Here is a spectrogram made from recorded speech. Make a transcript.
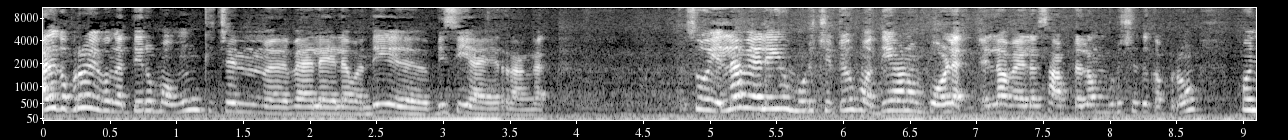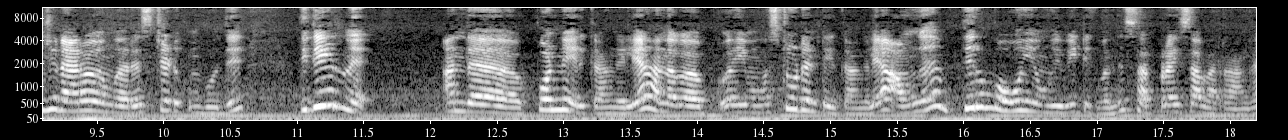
அதுக்கப்புறம் இவங்க திரும்பவும் கிச்சன் வேலையில வந்து பிஸி ஆயிடுறாங்க. சோ எல்லா வேலையும் முடிச்சிட்டு மத்தியானம் போல எல்லா வேலை சாப்பிட்டெல்லாம் முடிச்சதுக்கு அப்புறம் கொஞ்ச நேரம் இவங்க ரெஸ்ட் எடுக்கும்போது திடீர்னு அந்த பொண்ணு இருக்காங்க இல்லையா? அந்த இவங்க ஸ்டூடெண்ட் இருக்காங்க இல்லையா? அவங்க திரும்பவும் இவங்க வீட்டுக்கு வந்து சர்ப்ரைஸா வர்றாங்க.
